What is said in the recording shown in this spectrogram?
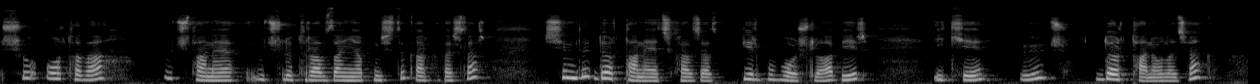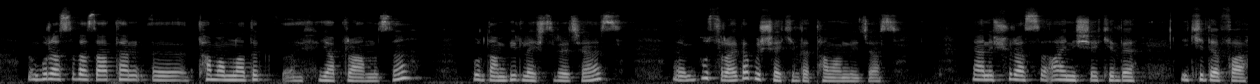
Şu ortada 3 tane üçlü trabzan yapmıştık arkadaşlar. Şimdi 4 taneye çıkaracağız. Bir bu boşluğa 1 2 3 4 tane olacak. Burası da zaten e, tamamladık e, yaprağımızı. Buradan birleştireceğiz. E, bu sırayı da bu şekilde tamamlayacağız. Yani şurası aynı şekilde iki defa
